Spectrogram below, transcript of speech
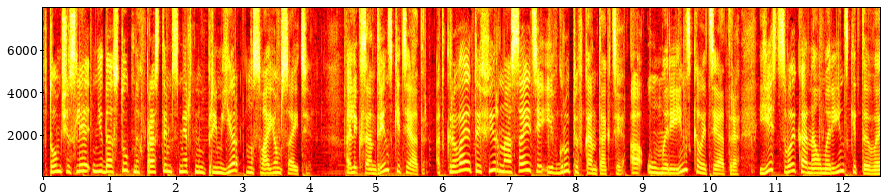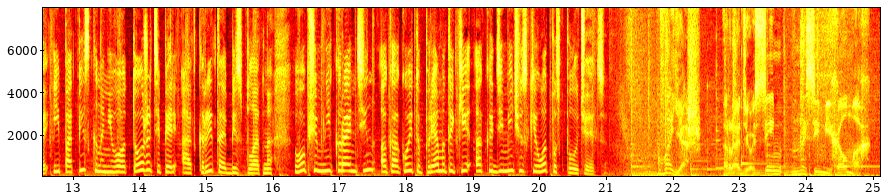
в том числе недоступных простым смертным премьер на своем сайте. Александринский театр открывает эфир на сайте и в группе ВКонтакте, а у Мариинского театра есть свой канал Мариинский ТВ, и подписка на него тоже теперь открыта бесплатно. В общем, не карантин, а какой-то прямо-таки академический отпуск получается. «Вояж» – радио 7 на семи холмах –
